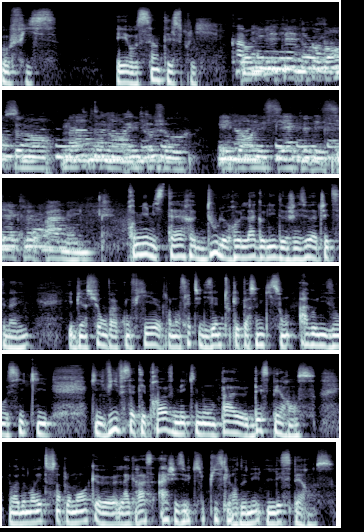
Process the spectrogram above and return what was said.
au Fils et au Saint-Esprit. Comme il était au commencement, maintenant et toujours, et dans les siècles des siècles. Amen. Premier mystère douloureux, l'agonie de Jésus à Gethsemane. Et bien sûr, on va confier pendant cette dizaine toutes les personnes qui sont agonisant aussi, qui, qui vivent cette épreuve mais qui n'ont pas euh, d'espérance. Et on va demander tout simplement que la grâce à Jésus qui puisse leur donner l'espérance.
